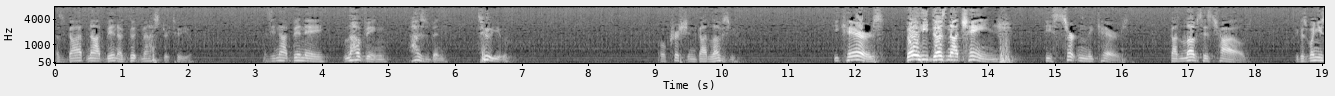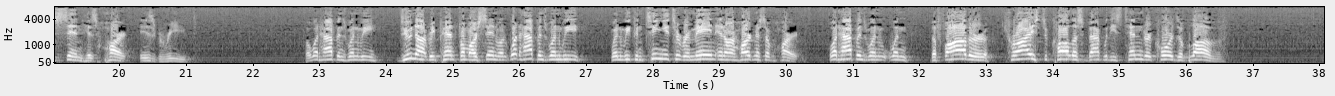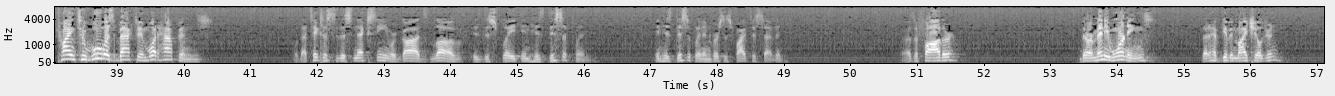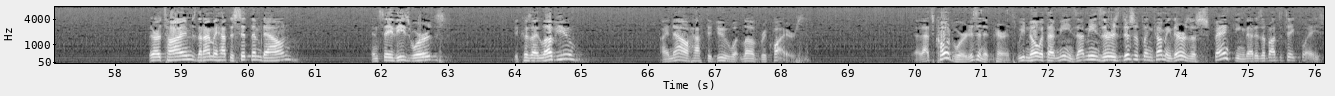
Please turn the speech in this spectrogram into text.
Has God not been a good master to you? Has He not been a loving husband to you? Oh, Christian, God loves you. He cares. Though He does not change, He certainly cares. God loves His child. Because when you sin, His heart is grieved. But what happens when we do not repent from our sin? What happens when we, when we continue to remain in our hardness of heart? What happens when, when the Father tries to call us back with these tender cords of love? Trying to woo us back to Him. What happens? Well, that takes us to this next scene where God's love is displayed in His discipline. In His discipline in verses 5 to 7. As a father, there are many warnings that I have given my children. There are times that I may have to sit them down and say these words Because I love you, I now have to do what love requires. That's code word, isn't it, parents? We know what that means. That means there is discipline coming. There is a spanking that is about to take place.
